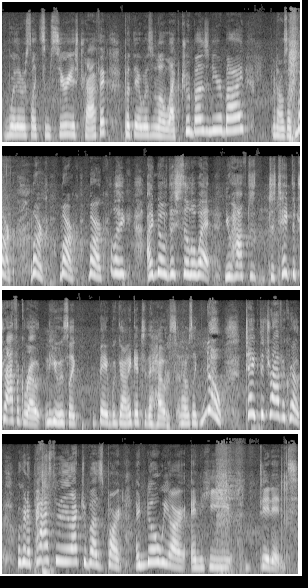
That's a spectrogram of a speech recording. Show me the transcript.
where there was like some serious traffic, but there was an Electrobuzz nearby. And I was like, Mark, Mark, Mark, Mark, like, I know this silhouette. You have to just take the traffic route. And he was like, babe, we gotta get to the house. And I was like, no, take the traffic route. We're gonna pass through the Electrobuzz part. I know we are. And he didn't.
